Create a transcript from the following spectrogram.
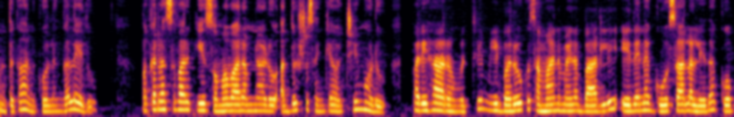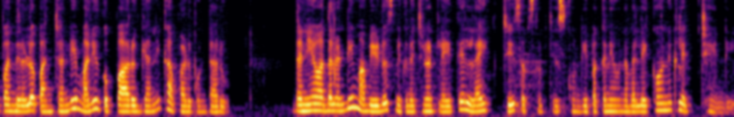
అంతగా అనుకూలంగా లేదు. మకర రాశి వారికి సోమవారం నాడు అదృష్ట సంఖ్య వచ్చి మూడు. పరిహారం వచ్చి మీ బరువుకు సమానమైన బార్లీ ఏదైనా గోశాల లేదా గోపందిలలో పంచండి మరియు గొప్ప ఆరోగ్యాన్ని కాపాడుకుంటారు. ధన్యవాదాలండి. మా వీడియోస్ మీకు నచ్చినట్లయితే లైక్ చేసి సబ్స్క్రైబ్ చేసుకోండి. పక్కనే ఉన్న బెల్ ఐకాన్ని క్లిక్ చేయండి.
